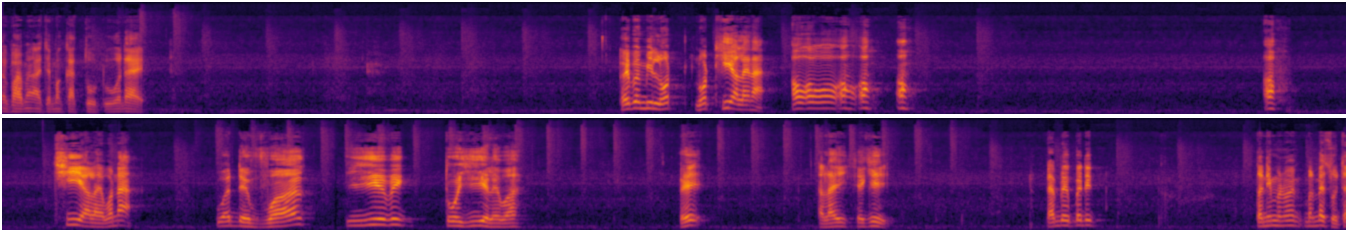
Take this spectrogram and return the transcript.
แวมไพร์มันอาจจะมากัดตูดดูก็ได้เฮ้ยมันมีรถรถที่อะไรน่ะ เอาเอาเอาเอาเอาเอาเอาเชี่ยอะไรวะน่ะ What the fuck เฮียไม่ตัวเฮียอะไรวะ เฮ้ย อะไรเชคกี้แป๊บนึงแป๊บนึงตอนนี้มันไม่ มันไม่สนใจ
